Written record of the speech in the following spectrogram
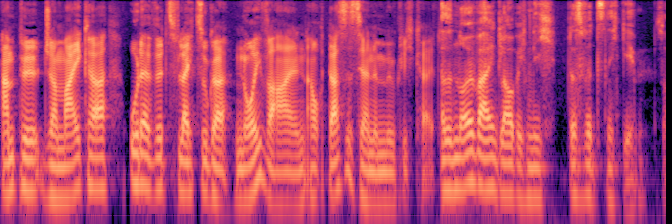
Ampel Jamaika oder wird es vielleicht sogar Neuwahlen? Auch das ist ja eine Möglichkeit. Also Neuwahlen glaube ich nicht. Das wird es nicht geben. So.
